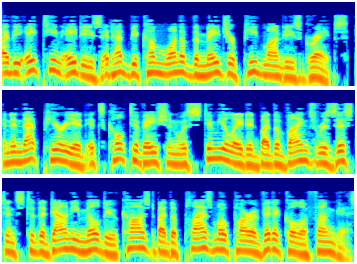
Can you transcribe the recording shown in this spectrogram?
By the 1880s it had become one of the major Piedmontese grapes, and in that period its cultivation was stimulated by the vine's resistance to the downy mildew caused by the Plasmopara viticola fungus.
